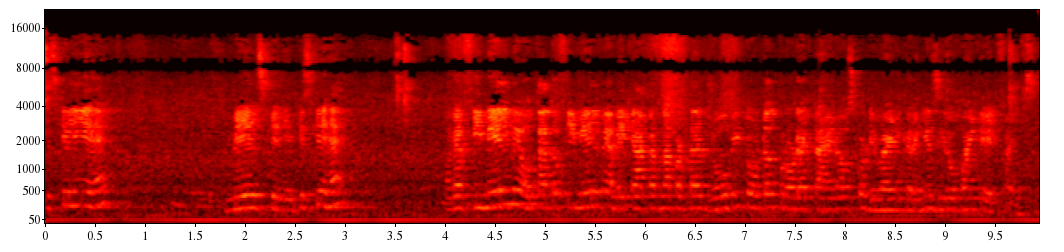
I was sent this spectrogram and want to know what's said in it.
किसके लिए है? मेल्स के लिए। किसके हैं? अगर फीमेल में होता है तो फीमेल में हमें क्या करना पड़ता है? जो भी टोटल प्रोडक्ट आएगा उसको डिवाइड करेंगे 0.85 से।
